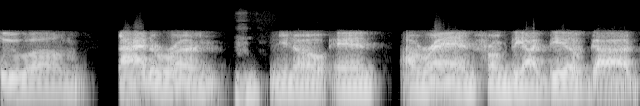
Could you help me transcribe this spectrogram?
to um, I had to run. Mm-hmm. You know, and I ran from the idea of God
